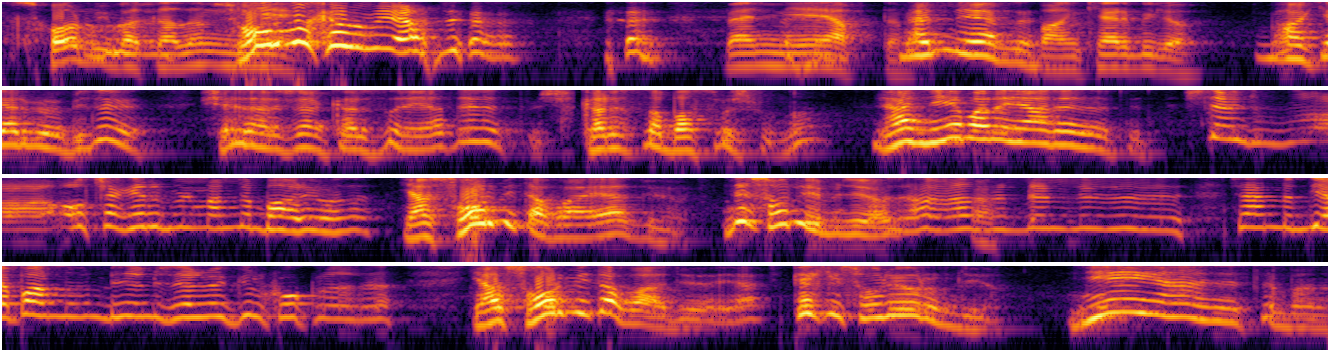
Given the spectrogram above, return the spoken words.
Sor bir bakalım Sor niye? bakalım ya. Ben niye yaptım? Ben ne yaptım? Banker Bilo. Baker böyle bir de Şener Şen karısına ihanet etmiş. Karısı da basmış bunu. Ya niye bana ihanet ettin? İşte alçak herif bilmem ne bağırıyor ona. Ya sor bir defa ya diyor. Ne sorayım diyor. Sen yapar mısın benim üzerime gül kokladın. Ya sor bir defa diyor ya. Peki soruyorum diyor. Niye ihanet ettin bana?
